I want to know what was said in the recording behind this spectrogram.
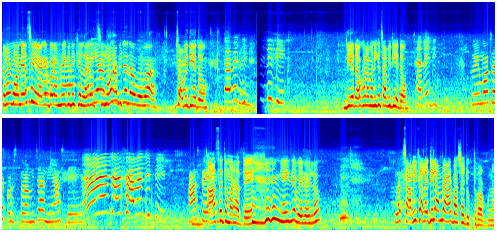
তোমার মনে আছে এর আগের বার আমরা এখানে খেলা হচ্ছিলাম চাবিটা দাও বাবা। চাবি দিয়ে দাও। দিয়ে দাও খালামণিকে চাবি দিয়ে দাও। তুমি মজা করছ আমি জানি আছে আ তার ফেলাই দিছি। আছে। আছে তোমার হাতে। এই যে বের হইল। চাবি ফেলাই দিলে আমরা আর বাসায় ঢুকতে পারব না।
